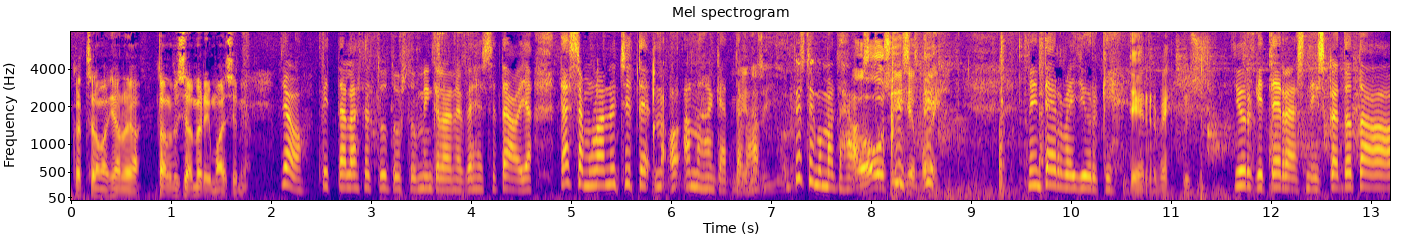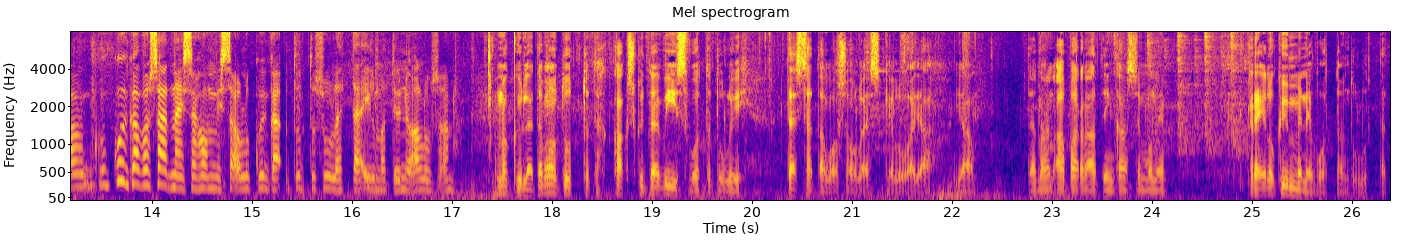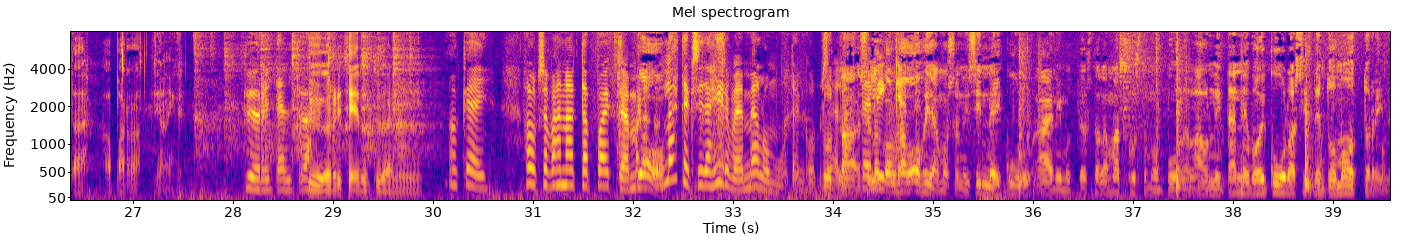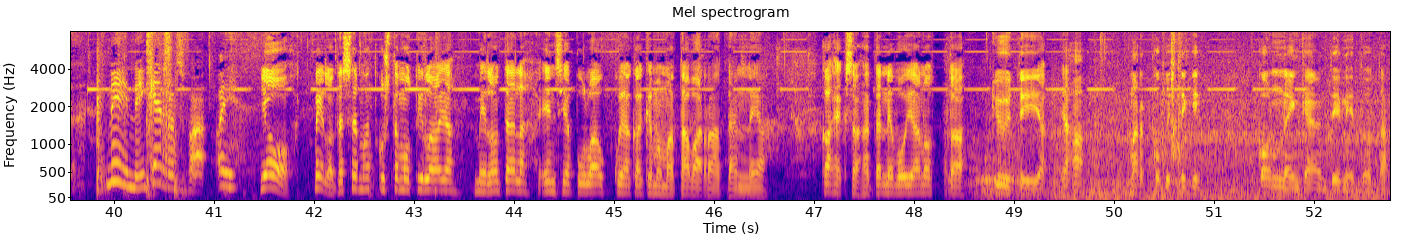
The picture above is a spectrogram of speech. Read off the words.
katselemaan hienoja talvisia merimaisemia. Joo, pitää lähteä tutustumaan, minkälainen vehe se tää on. Ja tässä mulla on nyt sitten, no annahan kättä vähän. Pystynkö mä tähän astumaan? Joo, siihen vai. Niin terve Jyrki. Tervehdys. Jyrki Teräsniska, tota, kuinka kauan sä oot näissä hommissa ollut, kuinka tuttu sulle tämä ilmatyyny alus on? No kyllä tämä on tuttu. 25 vuotta tuli tässä talossa oleskelua ja, ja tämän aparaatin kanssa semmoinen reilu 10 vuotta on tullut tätä aparaattia. Niin pyöriteltyä? Pyöriteltyä, niin. Okei. Okay. Haluatko vähän näyttää paikkoja? Joo. Lähteekö siitä hirveän melu muuten, kun tuota, se lähtee Silloin kun ollaan ohjaamossa, niin sinne ei kuulu ääni, mutta jos täällä matkustamon puolella on, niin tänne voi kuulla sitten tuo moottorin ääni. Niin, niin, kerros vaan. Oi. Joo, meillä on tässä matkustamotila ja meillä on täällä ensiapulaukkuja ja kaiken maailman tavaraa tänne. Ja kahdeksanhan tänne voidaan ottaa kyytiin ja jaha, Markku pistikin koneen käyntiin, niin tuota,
